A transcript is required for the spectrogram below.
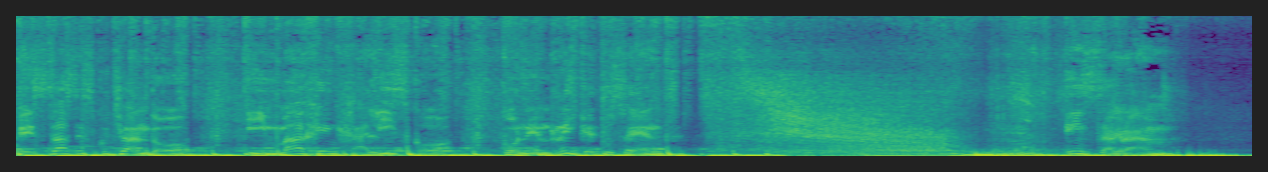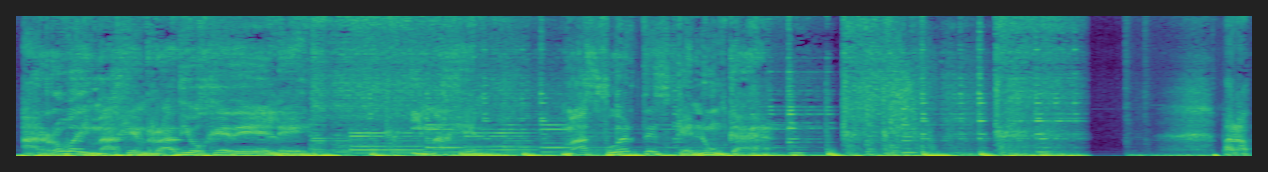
Estás escuchando Imagen Jalisco con Enrique Tucent. Instagram, arroba Imagen Radio GDL. Imagen, más fuertes que nunca. Bueno,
